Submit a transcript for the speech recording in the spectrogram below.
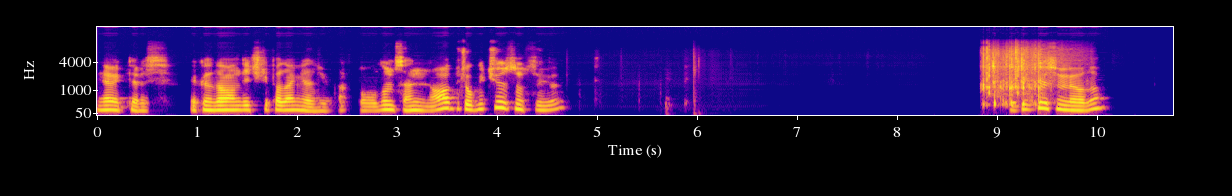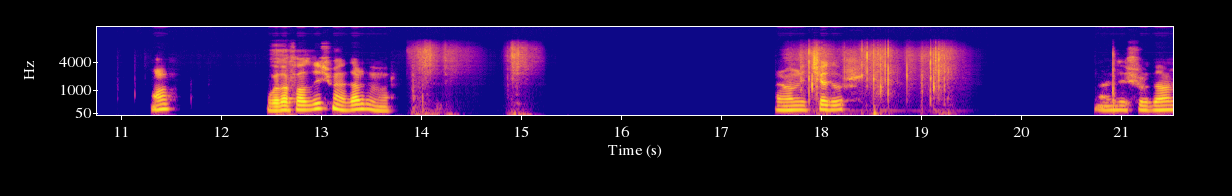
Ne bekleriz? Yakın zamanda içki falan gelecek. Oğlum sen ne yapıyorsun? Çok içiyorsun suyu. Çok içiyorsun be oğlum. Al. Bu kadar fazla içme. Ne derdin var? Sen onu içe dur. Ben de şuradan...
